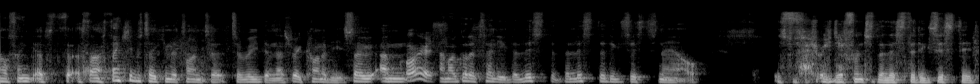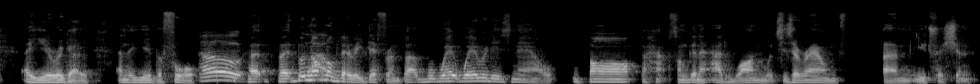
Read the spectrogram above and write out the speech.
Oh, thank, uh, thank you for taking the time to, to read them. That's very kind of you. So, um, of course. and I've got to tell you, the list the list that exists now is very different to the list that existed a year ago and the year before. Oh, but but but wow. not not very different. But where where it is now, bar perhaps I'm going to add one, which is around um, nutrition.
